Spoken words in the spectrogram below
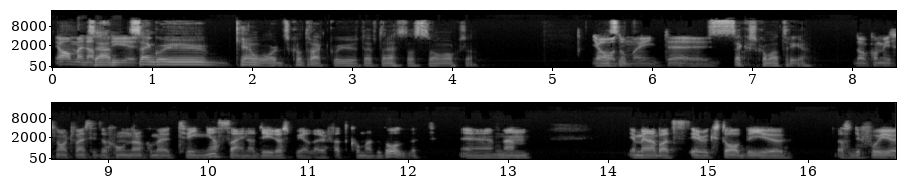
Ja men alltså Sen, det är, sen går ju Ken Wards kontrakt går ju ut efter nästa säsong också. ja alltså- de har ju inte, 6,3. De kommer ju snart vara i en situation där de kommer tvingas signa dyra spelare för att komma över golvet. Eh, men jag menar bara att Eric Stahl blir ju, alltså du får ju,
